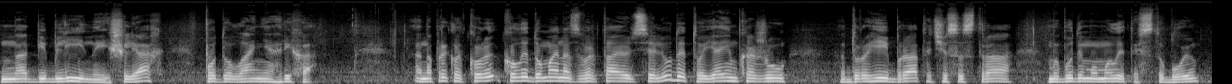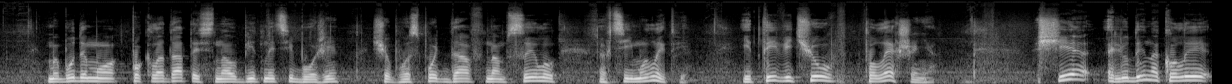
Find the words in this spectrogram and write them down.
на біблійний шлях подолання гріха. Наприклад, коли- до мене звертаються люди, то я їм кажу: дорогий брате чи сестра, ми будемо молитись з тобою, ми будемо покладатись на обітниці Божі, щоб Господь дав нам силу в цій молитві. І ти відчув полегшення. Ще людина, коли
